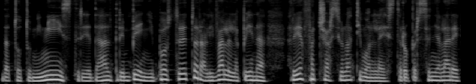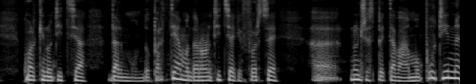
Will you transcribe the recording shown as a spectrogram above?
da toto ministri e da altri impegni post-elettorali, vale la pena riaffacciarsi un attimo all'estero per segnalare qualche notizia dal mondo. Partiamo da una notizia che forse uh, non ci aspettavamo. Putin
